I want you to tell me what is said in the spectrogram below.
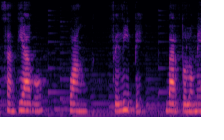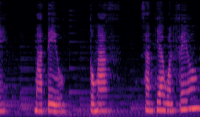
Santiago, Juan, Felipe, Bartolomé, Mateo, Tomás, Santiago Alfeo,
